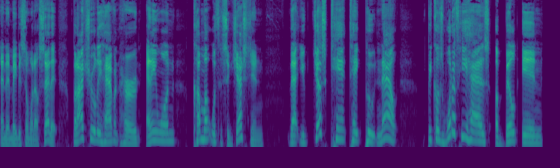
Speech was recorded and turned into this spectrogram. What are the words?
and then maybe someone else said it. But I truly haven't heard anyone come up with a suggestion that you just can't take Putin out because what if he has a built in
